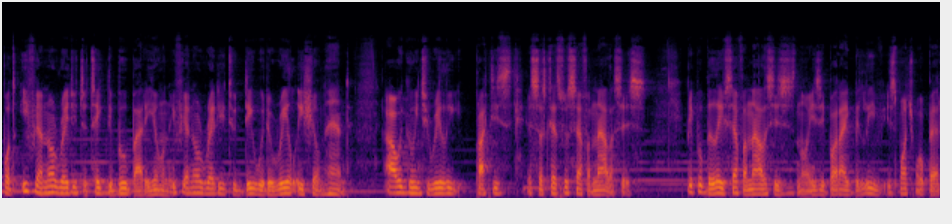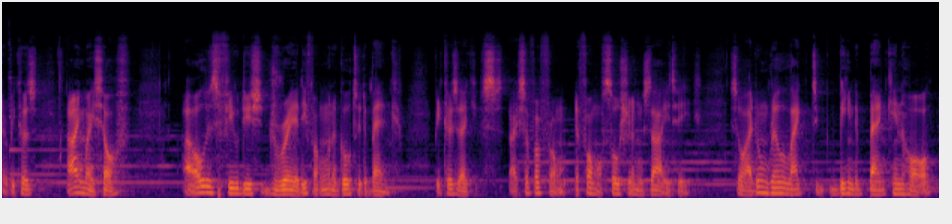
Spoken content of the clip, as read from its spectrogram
But if we are not ready to take the bull by the horn, if we are not ready to deal with the real issue on hand, are we going to really practice a successful self analysis? People believe self analysis is not easy, but I believe it's much more better because I myself, I always feel this dread if I want to go to the bank because I, I suffer from a form of social anxiety. So I don't really like to be in the banking hall,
